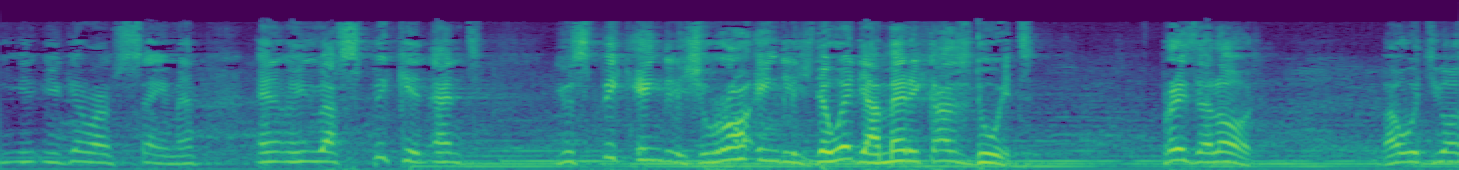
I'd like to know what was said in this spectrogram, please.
you, you get what I'm saying, man. And you are speaking and you speak English, raw English, the way the Americans do it. Praise the Lord. But with your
